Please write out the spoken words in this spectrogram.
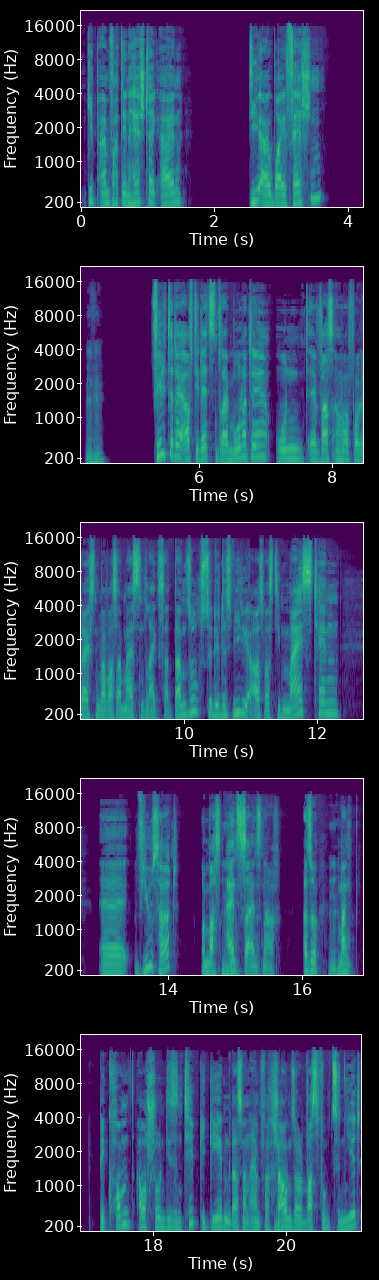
gib einfach den Hashtag ein DIY Fashion, Mhm. filtere auf die letzten drei Monate und äh, was am erfolgreichsten war, was am meisten Likes hat. Dann suchst du dir das Video aus, was die meisten äh, Views hat und machst Mhm. eins zu eins nach. Also Mhm. man, bekommt auch schon diesen Tipp gegeben, dass man einfach Mhm. schauen soll, was funktioniert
